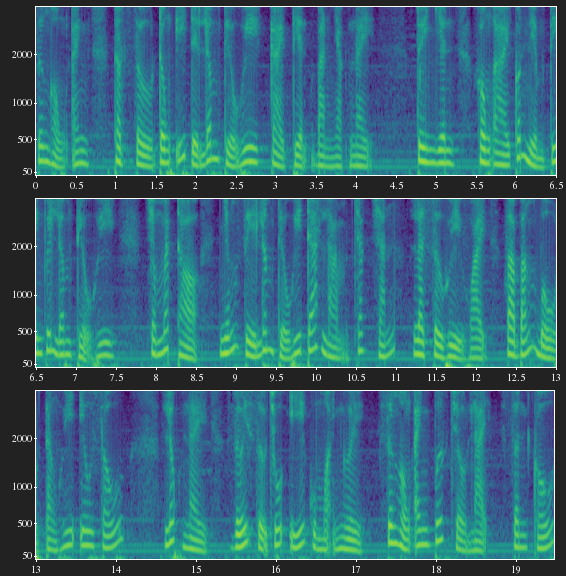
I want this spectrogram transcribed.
Dương Hồng Anh thật sự đồng ý để Lâm Thiểu Huy cải thiện bản nhạc này. Tuy nhiên, không ai có niềm tin với Lâm Thiểu Huy. Trong mắt họ, những gì Lâm Thiểu Huy đã làm chắc chắn là sự hủy hoại và bắn bổ Tàng Huy yêu dấu. Lúc này, dưới sự chú ý của mọi người, Dương Hồng Anh bước trở lại sân khấu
